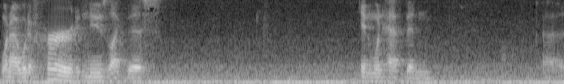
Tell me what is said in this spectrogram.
when I would have heard news like this and would have been uh,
